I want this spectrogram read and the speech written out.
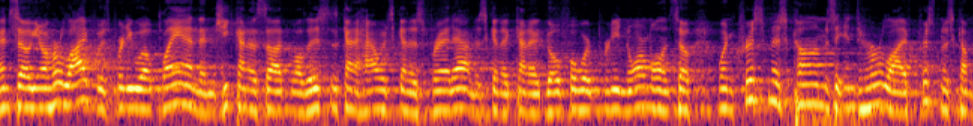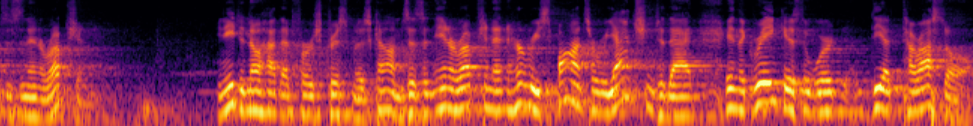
And so, you know, her life was pretty well planned, and she kind of thought, well, this is kind of how it's going to spread out, and it's going to kind of go forward pretty normal. And so, when Christmas comes into her life, Christmas comes as an interruption. You need to know how that first Christmas comes as an interruption, and her response, her reaction to that in the Greek is the word diatarasso.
